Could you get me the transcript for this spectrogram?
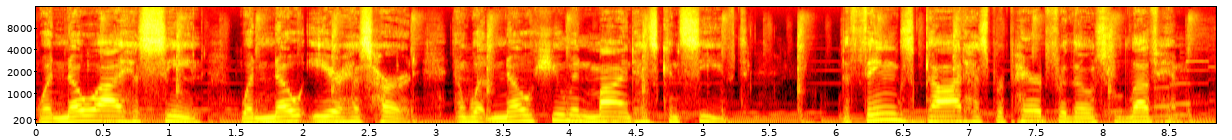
what no eye has seen, what no ear has heard, and what no human mind has conceived, the things God has prepared for those who love him.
